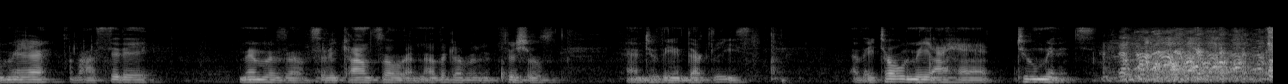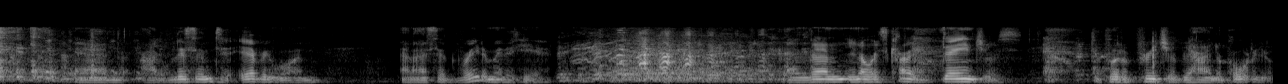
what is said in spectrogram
Mayor of our city, members of City Council and other government officials, and to the inductees. Uh, They told me I had two minutes. And I listened to everyone, and I said, wait a minute here. And then, you know, it's kind of dangerous to put a preacher behind a podium.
